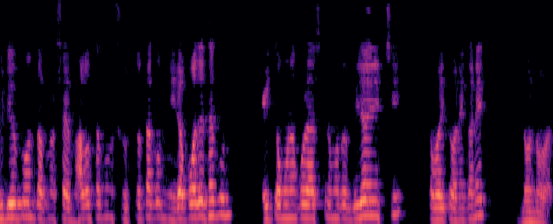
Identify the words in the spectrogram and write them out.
ভিডিও পর্যন্ত আপনার সবাই ভালো থাকুন, সুস্থ থাকুন, নিরাপদে থাকুন। এই কামনা করে আজকের মতো বিদায় নিচ্ছি। সবাইকে অনেক অনেক ধন্যবাদ।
